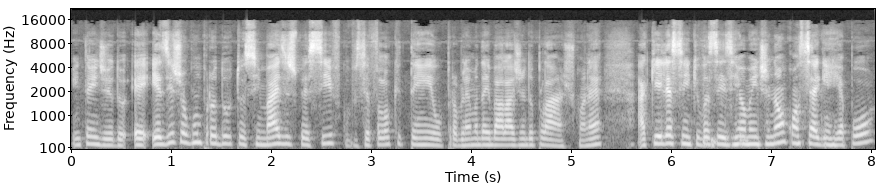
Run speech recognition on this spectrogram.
Entendido. É, existe algum produto assim mais específico? Você falou que tem o problema da embalagem do plástico, né? Aquele assim que vocês realmente não conseguem repor?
